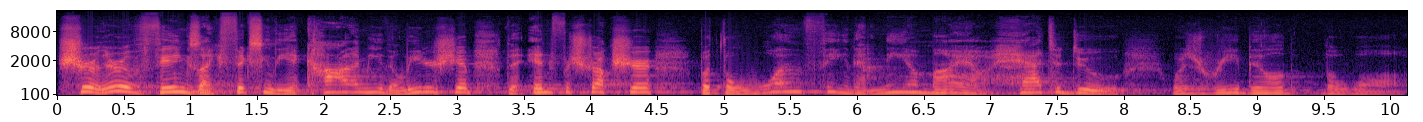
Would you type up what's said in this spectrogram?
Sure, there are things like fixing the economy, the leadership, the infrastructure, but the one thing that Nehemiah had to do was rebuild the wall.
